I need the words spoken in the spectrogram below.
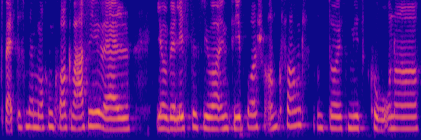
zweites Mal machen kann quasi, weil ich habe letztes Jahr im Februar schon angefangen und da ist mit Corona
